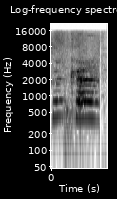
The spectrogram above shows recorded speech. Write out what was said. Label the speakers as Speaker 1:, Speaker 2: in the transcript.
Speaker 1: It's okay.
